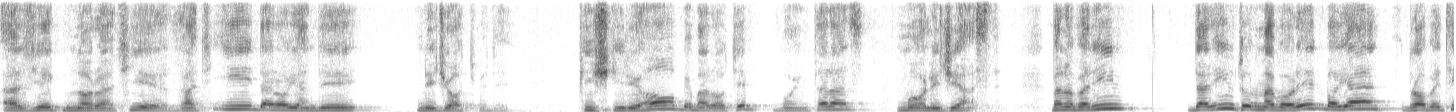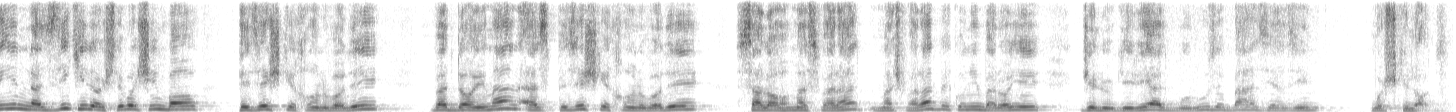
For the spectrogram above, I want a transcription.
از یک ناراحتی قطعی در آینده نجات بده. پیشگیری ها به مراتب مهمتر از معالجه است. بنابراین در این طور موارد باید رابطه نزدیکی داشته باشیم با پزشک خانواده و دائما از پزشک خانواده صلاح مشورت مشورت بکنیم برای جلوگیری از بروز بعضی از این مشکلات.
